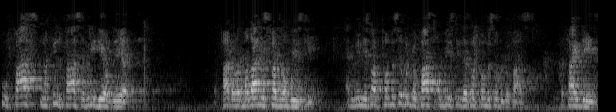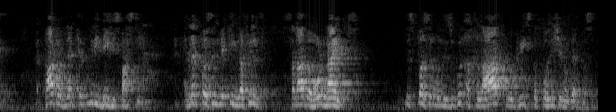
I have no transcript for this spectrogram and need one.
who fasts, nafil fast every day of the year. Part of Ramadan is farz obviously. And when it's not permissible to fast, obviously that's not permissible to fast. The five days. A part of that every day he's fasting. And that person making nafil salah the whole night. This person with his good akhlaq would reach the position of that person.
